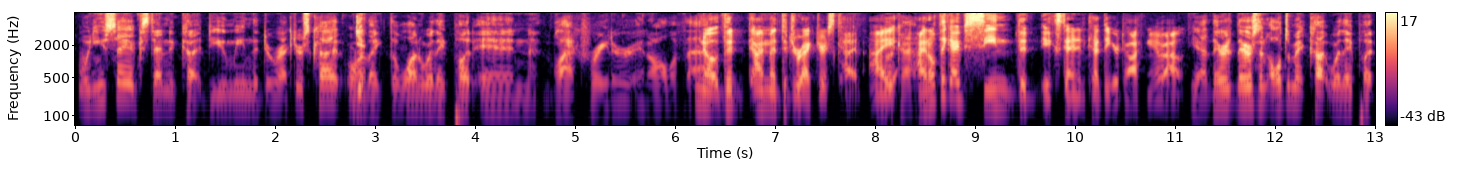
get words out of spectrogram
When you say extended cut, do you mean the director's cut or Yeah. like the one where they put in Black Freighter and all of that? No, the I meant the director's cut. I Okay. I don't think I've seen the extended cut that you're talking about. Yeah, there there's an ultimate cut where they put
